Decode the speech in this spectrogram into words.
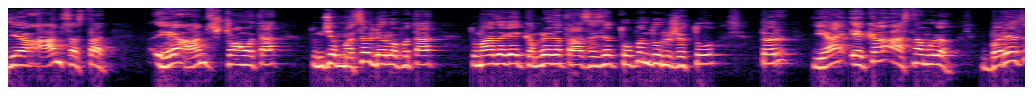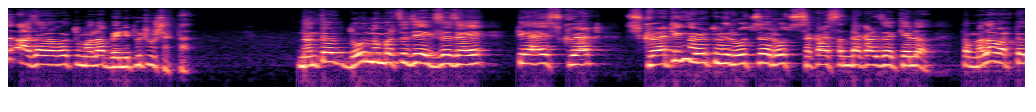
जे आर्म्स असतात हे आर्म्स स्ट्रॉंग होतात तुमचे मसल डेव्हलप होतात तुम्हाला जर काही कमरेचा त्रास असेल तो पण दूर होऊ शकतो. तर ह्या एका आसनामुळं बरेच आजारावर तुम्हाला बेनिफिट होऊ शकतात. नंतर दोन नंबरचं जे एक्सरसाइज आहे ते आहे स्क्वॅट स्क्वॅटिंग अगर तुम्ही रोजचं रोज सकाळ संध्याकाळ जर केलं तर मला वाटतं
